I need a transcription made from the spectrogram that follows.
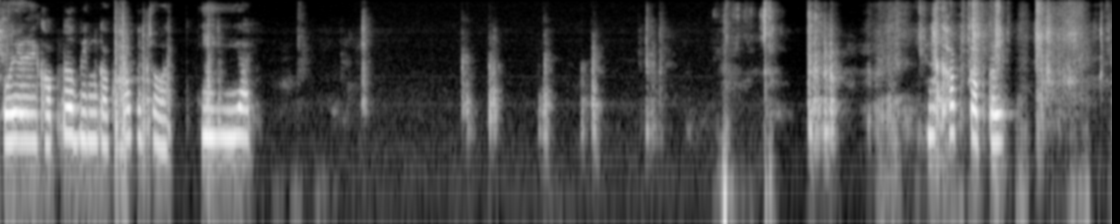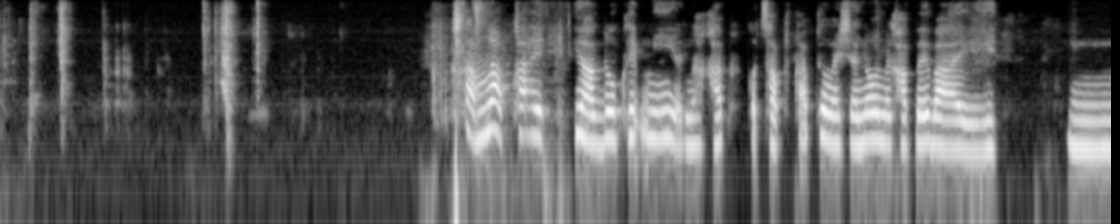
โอ้ยเฮลิคอปเตอร์บินกลับเข้าไปจอดเอียด นะครับ กลับกันสำหรับใครอยากดูคลิปนี้อีกนะครับ กด subscribe to my channel นะครับ บ๊ายบายอืม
